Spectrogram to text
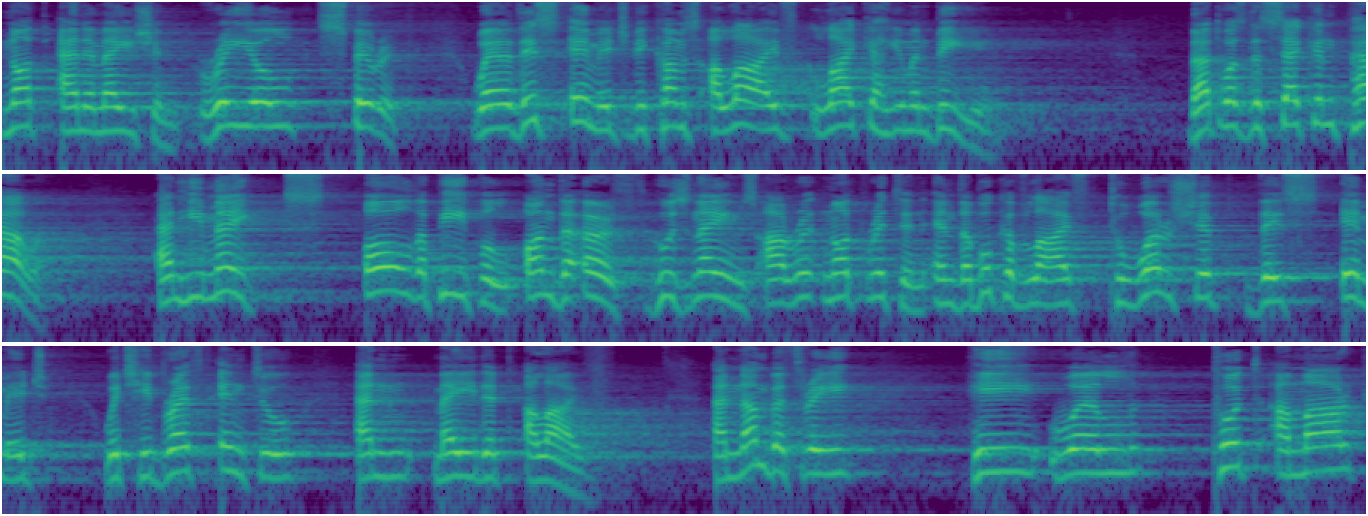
not animation, real spirit, where this image becomes alive like a human being. That was the second power. And he makes all the people on the earth whose names are not written in the book of life to worship this image which he breathed into and made it alive. And number three, he will put a mark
